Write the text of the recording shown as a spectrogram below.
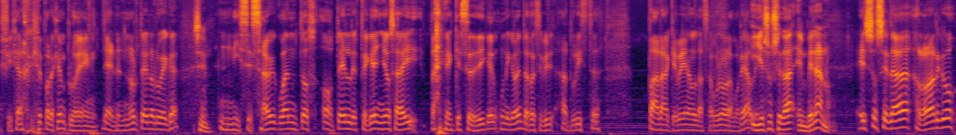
fijaros que por ejemplo en, en el norte de Noruega, Sí. ni se sabe cuántos hoteles pequeños hay que se dediquen únicamente a recibir a turistas para que vean las auroras boreales. Y eso se da en verano. Eso se da a lo largo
